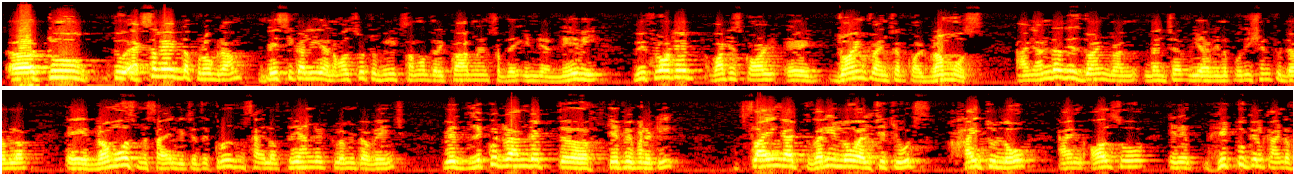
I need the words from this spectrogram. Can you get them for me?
Uh, to, to accelerate the program, basically, and also to meet some of the requirements of the Indian Navy, we floated what is called a joint venture called BrahMos. And under this joint venture, we are in a position to develop a BrahMos missile, which is a cruise missile of 300 kilometer range with liquid ramjet uh, capability, flying at very low altitudes, high to low, and also in a hit to kill kind of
